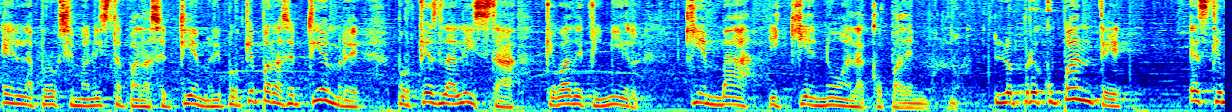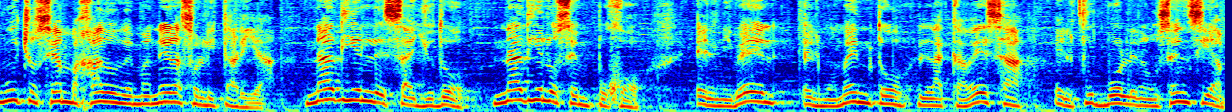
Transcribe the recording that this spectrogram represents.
en la próxima lista para septiembre. ¿Y por qué para septiembre? Porque es la lista que va a definir quién va y quién no a la Copa del Mundo. Lo preocupante es que muchos se han bajado de manera solitaria. Nadie les ayudó, nadie los empujó. El nivel, el momento, la cabeza, el fútbol en ausencia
